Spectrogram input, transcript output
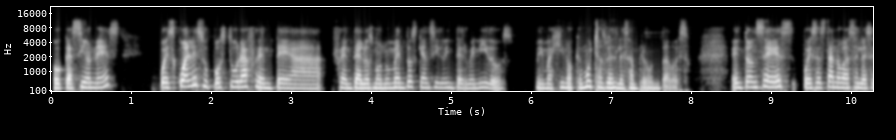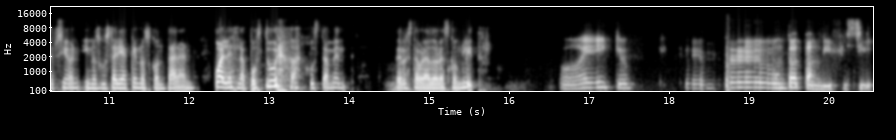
ocasiones pues cuál es su postura frente a, frente a los monumentos que han sido intervenidos. Me imagino que muchas veces les han preguntado eso. Entonces, pues esta no va a ser la excepción y nos gustaría que nos contaran cuál es la postura justamente de restauradoras con glitter. Ay, qué, pregunta tan difícil.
